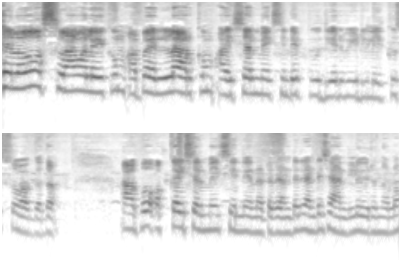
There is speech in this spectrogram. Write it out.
ഹലോ അസ്സാം വലൈക്കും അപ്പൊ എല്ലാവർക്കും ഐശാൽ മേക്സിന്റെ പുതിയൊരു വീഡിയോയിലേക്ക് സ്വാഗതം. അപ്പോൾ ഒക്കെ ഐശാൽ മേക്സ് തന്നെയാണ് കേട്ടോ. രണ്ട് രണ്ട് ചാനൽ വരുന്നുള്ളൂ.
